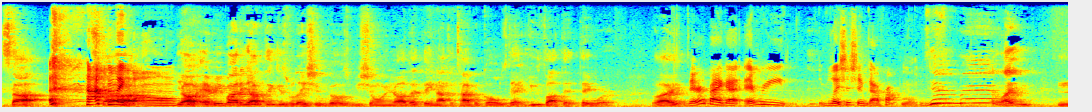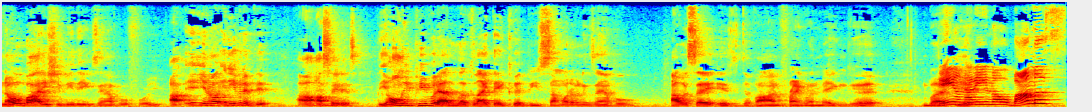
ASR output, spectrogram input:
Stop. I make my own. Yo, everybody y'all think his relationship goals be showing y'all that they not the type of goals that you thought that they were. Like, Everybody got every relationship got problems. yeah, man. Like, nobody should be the example for you. I, and you know, and even if it, I'll, I'll say this: The only people that look like they could be somewhat of an example, I would say, is DeVon Franklin, Meagan Good. But Damn, yeah, not even know Obama's.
